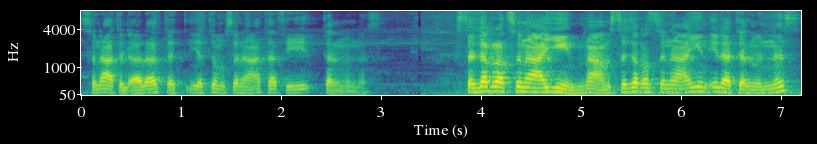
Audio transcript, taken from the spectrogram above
صناعة الآلات يتم صناعتها في تلمنس استجرت صناعيين نعم استجرت صناعيين إلى تلمنس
